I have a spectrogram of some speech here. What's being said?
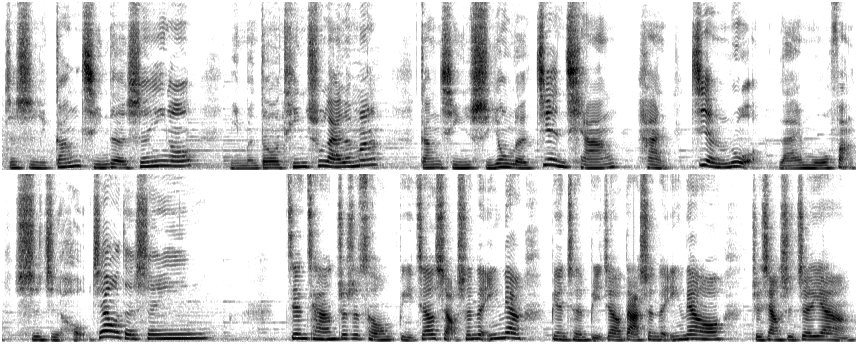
这是钢琴的声音哦，你们都听出来了吗？钢琴使用了渐强和渐弱来模仿狮子吼叫的声音。渐强就是从比较小声的音量变成比较大声的音量哦，就像是这样。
